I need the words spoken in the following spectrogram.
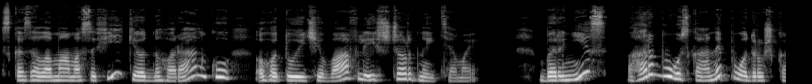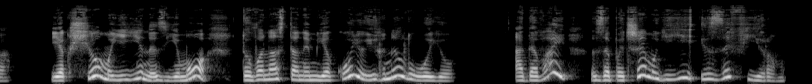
сказала мама Софійки одного ранку, готуючи вафлі з чорницями. Берніс гарбузка, а не подружка. Якщо ми її не з'їмо, то вона стане м'якою і гнилою. А давай запечемо її із зефіром.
